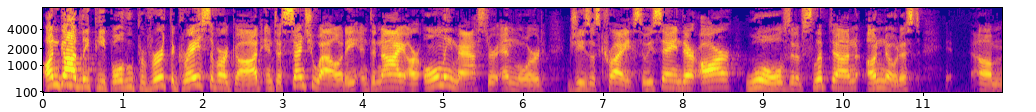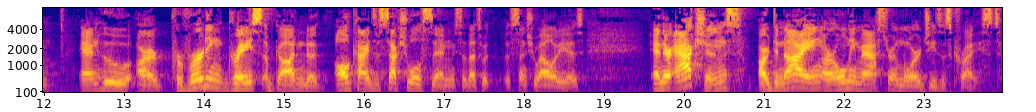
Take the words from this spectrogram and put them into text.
Ungodly people who pervert the grace of our God into sensuality and deny our only Master and Lord, Jesus Christ. So he's saying there are wolves that have slipped on unnoticed um, and who are perverting grace of God into all kinds of sexual sin. So that's what sensuality is. And their actions are denying our only Master and Lord, Jesus Christ.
